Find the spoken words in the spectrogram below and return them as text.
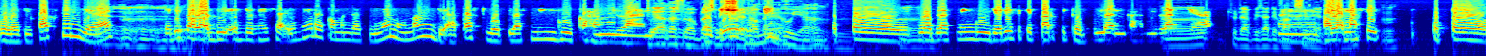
boleh divaksin ya. Mm. Jadi kalau di Indonesia ini rekomendasinya memang di atas 12 minggu kehamilan. Di atas 12 Jadi- minggu. ya, Dua dok, minggu ya. ya. Mm. Betul, Hmm. 12 minggu. Jadi sekitar tiga bulan kehamilan Mm. ya. Sudah bisa divaksin Nah, ya. kalau dok? masih Mm. Betul,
